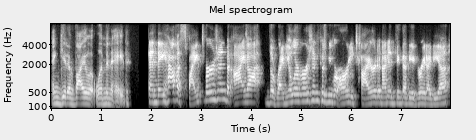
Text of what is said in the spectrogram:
and get a violet lemonade. And they have a spiked version, but I got the regular version because we were already tired and I didn't think that'd be a great idea.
